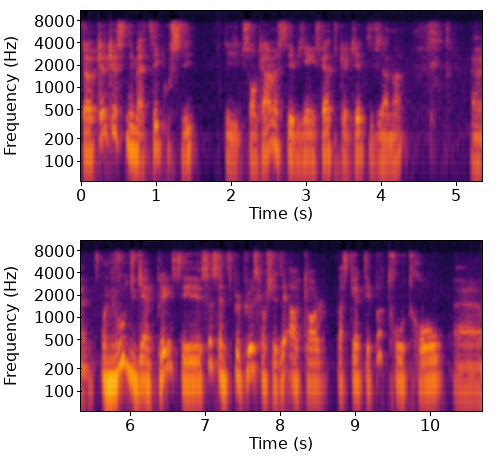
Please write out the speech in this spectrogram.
T'as quelques cinématiques aussi, qui, sont quand même assez bien faites, le kit, évidemment. Euh, au niveau du gameplay, c'est ça, c'est un petit peu plus, comme je te disais, hardcore. Parce que t'es pas trop, trop euh,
